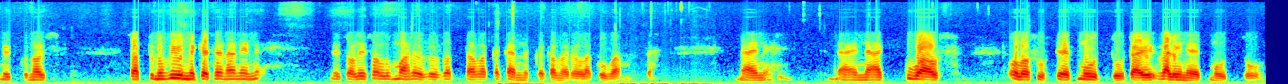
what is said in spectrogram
nyt kun olisi sattunut viime kesänä, niin nyt olisi ollut mahdollisuus ottaa vaikka kännykkäkameralla kuva, mutta näin, näin nämä kuvausolosuhteet muuttuu tai välineet muuttuu.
